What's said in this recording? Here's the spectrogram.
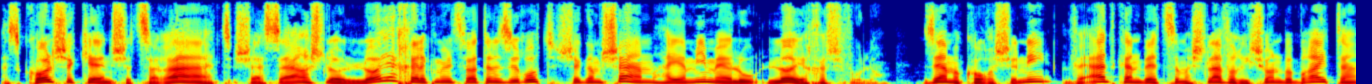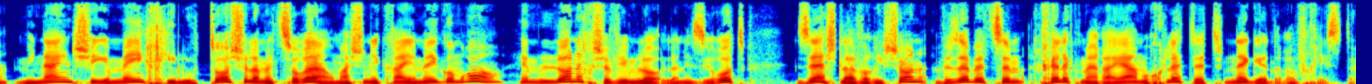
אז כל שכן שצרת, שהשיער שלו לא יהיה חלק ממצוות הנזירות, שגם שם הימים אלו לא יחשבו לו. זה המקור השני, ועד כאן בעצם השלב הראשון בברייתא, מניין שימי חילוטו של המצורע, או מה שנקרא ימי גומרו, הם לא נחשבים לו לנזירות. זה השלב הראשון, וזה בעצם חלק מהראייה המוחלטת נגד רב חיסטה.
